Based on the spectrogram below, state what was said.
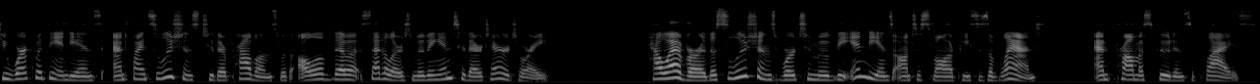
to work with the Indians and find solutions to their problems with all of the settlers moving into their territory. However, the solutions were to move the Indians onto smaller pieces of land and promise food and supplies.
